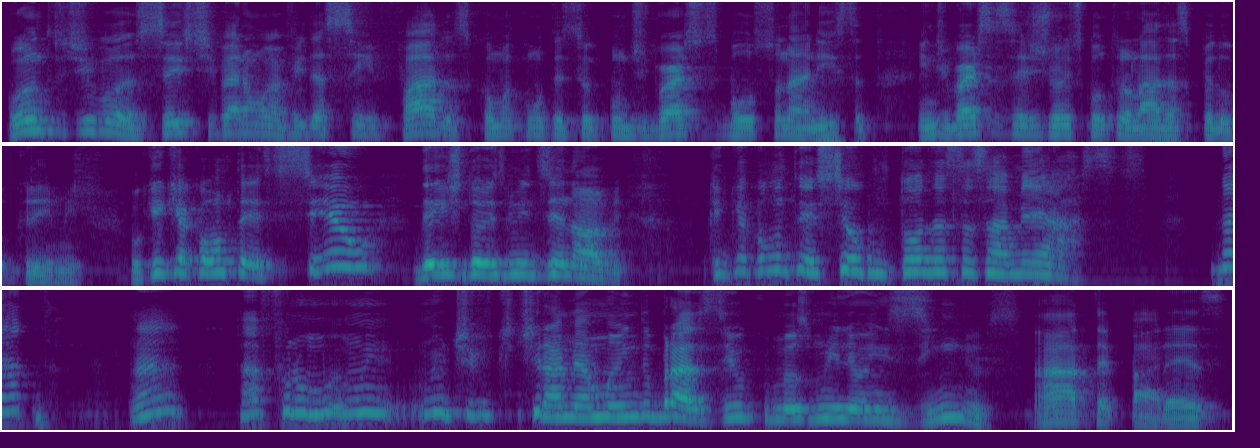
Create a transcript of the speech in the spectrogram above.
Quantos de vocês tiveram uma vida ceifadas, como aconteceu com diversos bolsonaristas em diversas regiões controladas pelo crime? O que, que aconteceu desde 2019? O que, que aconteceu com todas essas ameaças? Nada, né? Ah, foram, eu tive que tirar minha mãe do Brasil com meus milhõezinhos. Ah, até parece.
